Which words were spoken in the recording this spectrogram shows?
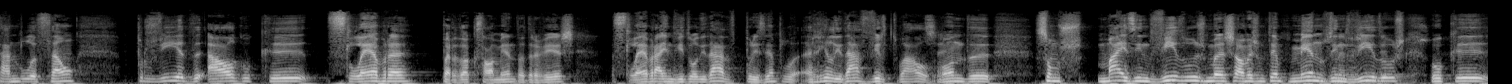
anulação por via de algo que celebra, paradoxalmente, outra vez, celebra a individualidade, por exemplo, a realidade virtual, Sim. onde somos mais indivíduos, mas ao mesmo tempo menos, indivíduos, o que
